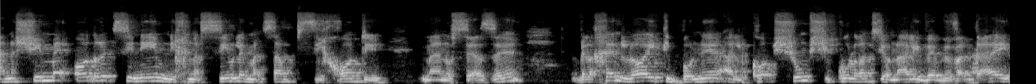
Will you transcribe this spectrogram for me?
אנשים מאוד רציניים נכנסים למצב פסיכוטי מהנושא הזה, ולכן לא הייתי בונה על כל, שום שיקול רציונלי, ובוודאי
